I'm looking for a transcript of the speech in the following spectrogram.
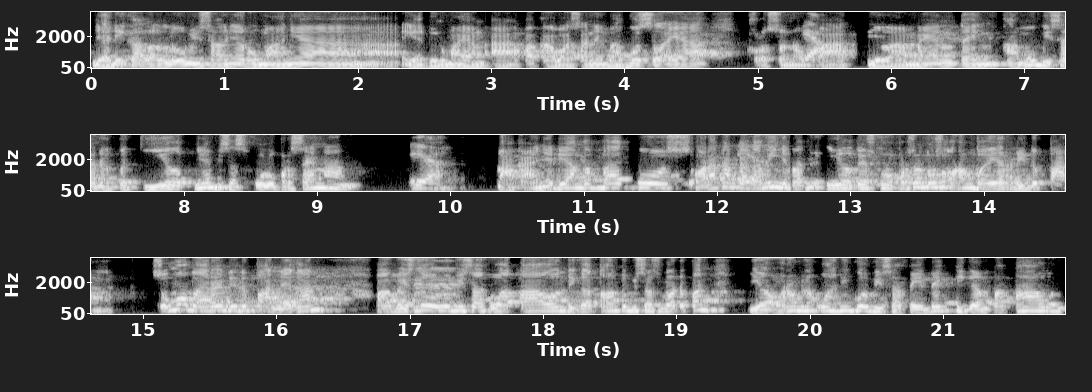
Jadi kalau lo misalnya rumahnya ya di rumah yang apa kawasannya bagus lah ya. Kalau Sonopati ya. lah, Menteng, kamu bisa dapet yieldnya bisa 10 persenan. Iya. Makanya dianggap bagus. Orang kan kagak minjem, yieldnya 10 persen terus orang bayar di depan. Semua bayarnya di depan ya kan. Habis itu lu bisa dua tahun, tiga tahun tuh bisa semua depan. Ya orang bilang, wah ini gue bisa payback 3-4 tahun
